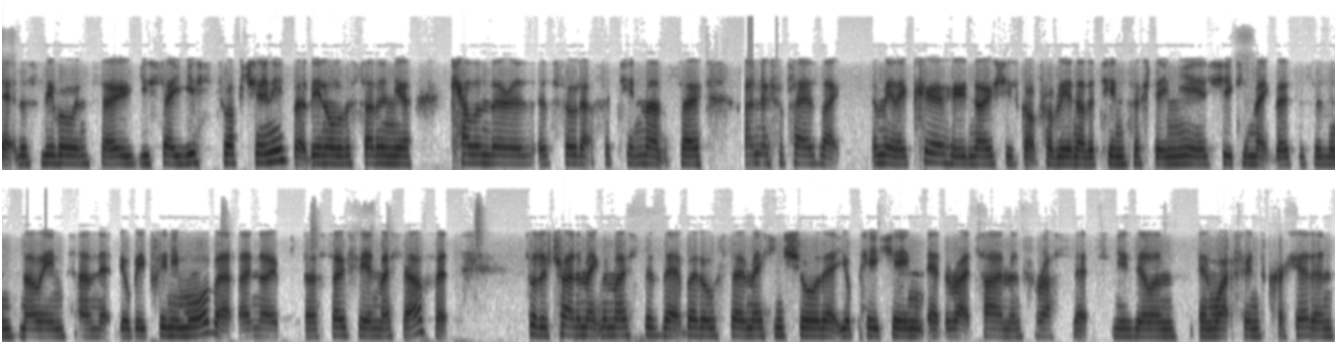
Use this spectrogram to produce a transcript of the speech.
at this level, and so you say yes to opportunities, but then all of a sudden your calendar is, is filled up for ten months. So I know for players like Amelia Kerr, who knows she's got probably another 10, 15 years, she can make those decisions knowing um, that there'll be plenty more. But I know uh, Sophie and myself, it's sort of trying to make the most of that, but also making sure that you're peaking at the right time. And for us, that's New Zealand and White Ferns cricket. And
